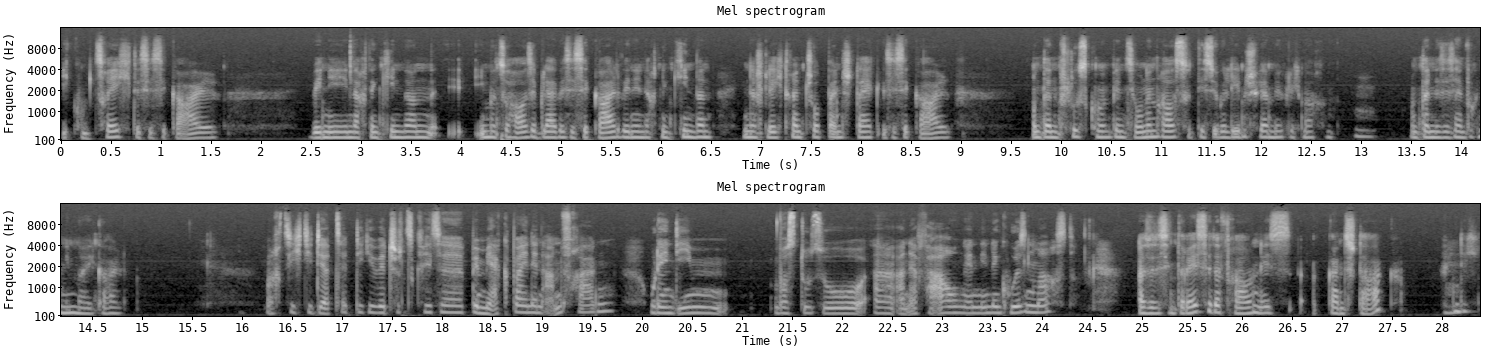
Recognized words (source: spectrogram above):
ich komme zurecht, es ist egal, wenn ich nach den Kindern immer zu Hause bleibe, es ist egal, wenn ich nach den Kindern in einen schlechteren Job einsteige, es ist egal. Und dann am Schluss kommen Pensionen raus, die das Überleben schwer möglich machen. Mhm. Und dann ist es einfach nicht mehr egal. Macht sich die derzeitige Wirtschaftskrise bemerkbar in den Anfragen oder in dem, was du so äh, an Erfahrungen in den Kursen machst? Also das Interesse der Frauen ist ganz stark, finde ich.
